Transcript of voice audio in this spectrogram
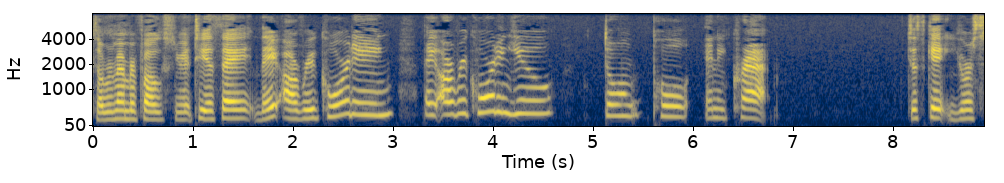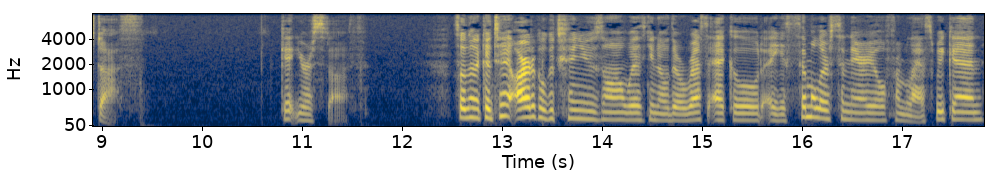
So remember, folks, you're at TSA, they are recording. They are recording you. Don't pull any crap. Just get your stuff. Get your stuff. So then the continue, article continues on with, you know, the arrest echoed a similar scenario from last weekend.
